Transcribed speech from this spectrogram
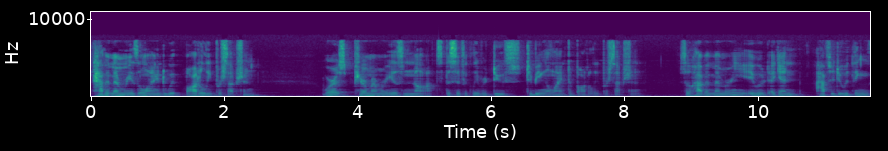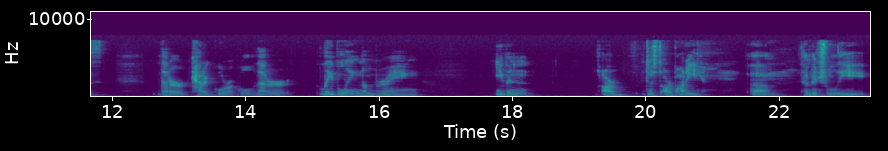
Habit memory is aligned with bodily perception, whereas pure memory is not specifically reduced to being aligned to bodily perception. So, habit memory, it would again have to do with things that are categorical, that are labeling, numbering, even our just our body um, habitually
